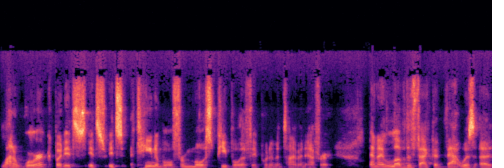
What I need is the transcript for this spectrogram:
a lot of work, but it's, it's, it's attainable for most people if they put in the time and effort. And I love the fact that that was a,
